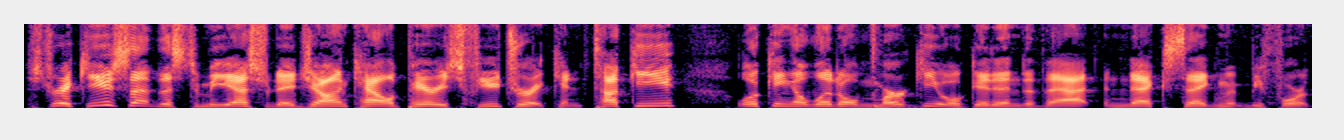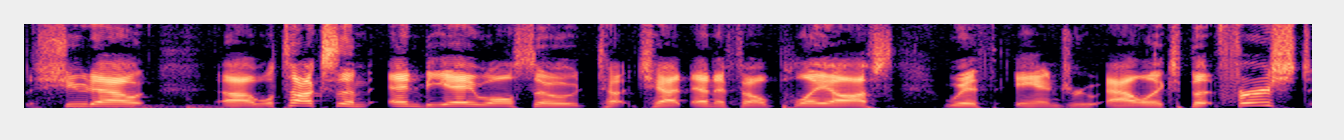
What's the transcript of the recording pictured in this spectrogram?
Strick, you sent this to me yesterday. John Calipari's future at Kentucky looking a little murky. We'll get into that next segment before the shootout. Uh, we'll talk some NBA. We'll also t- chat NFL playoffs with Andrew Alex. But first,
